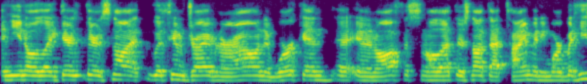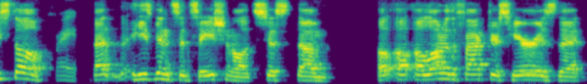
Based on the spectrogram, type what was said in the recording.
and you know, like there, there's not with him driving around and working in an office and all that. There's not that time anymore. But he's still right. That he's been sensational. It's just um, a, a lot of the factors here is that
